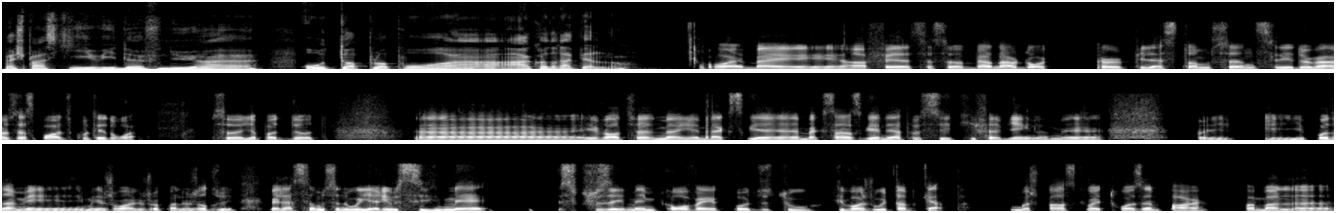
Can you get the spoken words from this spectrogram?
ben, je pense qu'il est devenu au top là, pour un, cas de rappel. Oui, ben, en fait, c'est ça. Bernard Kirk et Les Thompson, c'est les deux meilleurs espoirs du côté droit. Ça, il n'y a pas de doute. Euh, éventuellement, il y a Max, Maxence Guenette aussi qui fait bien, là, mais il n'est pas dans mes, joueurs que je vais parler aujourd'hui. Mais Les Thompson, oui, il a réussi, mais excusez, mais il ne me convainc pas du tout qu'il va jouer top 4. Moi, je pense qu'il va être troisième paire, pas mal euh,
